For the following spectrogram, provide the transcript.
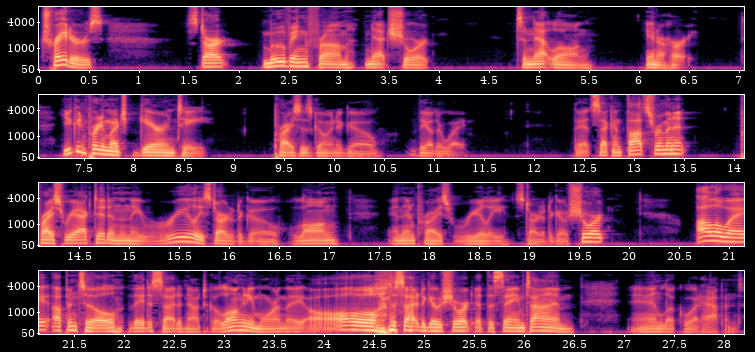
traders, start moving from net short to net long in a hurry. You can pretty much guarantee price is going to go the other way. They had second thoughts for a minute, price reacted, and then they really started to go long, and then price really started to go short, all the way up until they decided not to go long anymore and they all decided to go short at the same time. And look what happened.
